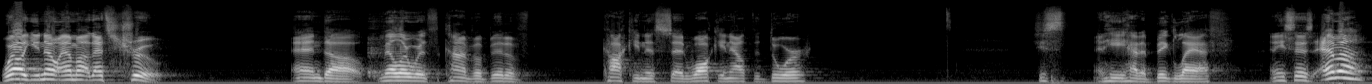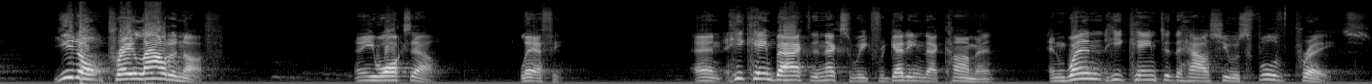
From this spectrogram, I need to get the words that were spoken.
Well, you know, Emma, that's true. And uh, Miller, with kind of a bit of cockiness, said, walking out the door, She's, and he had a big laugh. And he says, Emma, you don't pray loud enough. And he walks out laughing. And he came back the next week forgetting that comment. And when he came to the house, she was full of praise.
